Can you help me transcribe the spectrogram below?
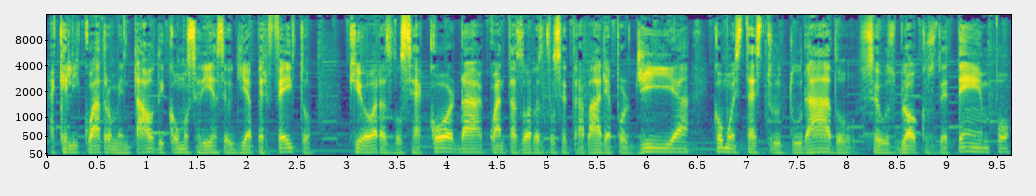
Aquele quadro mental de como seria seu dia perfeito? Que horas você acorda, quantas horas você trabalha por dia, como está estruturado seus blocos de tempo.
